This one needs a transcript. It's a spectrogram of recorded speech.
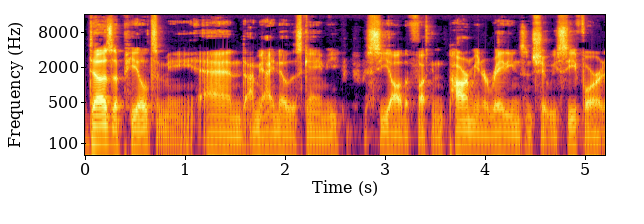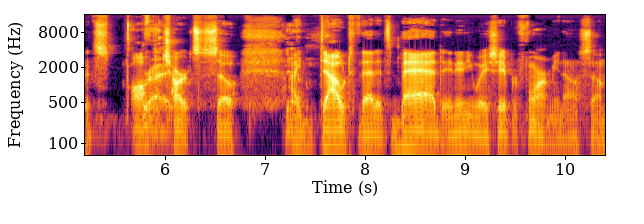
does appeal to me. And I mean, I know this game. You see all the fucking power meter ratings and shit we see for it. It's off right. the charts. So yeah. I doubt that it's bad in any way, shape, or form. You know. So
